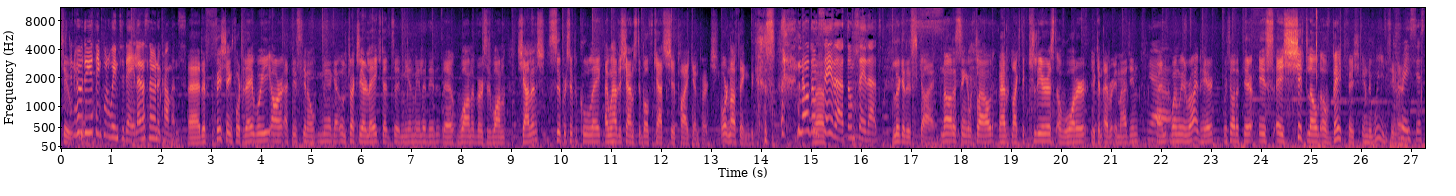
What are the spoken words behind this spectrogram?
too. And who do you think will win today? Let us know in the comments. Uh, the fishing for today, we are at this, you know, mega ultra clear lake that uh, me and Mille did the one versus one challenge. Super, super cool lake. And we have the chance to both catch pike and perch. Or nothing, because... no, don't well, say that. Don't say that. Look at this sky. Not a single cloud. We have like the clearest of water you can ever imagine. Yeah. And when we arrived here, we saw that there is a shitload of bait fish in the weeds in here. Craziest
